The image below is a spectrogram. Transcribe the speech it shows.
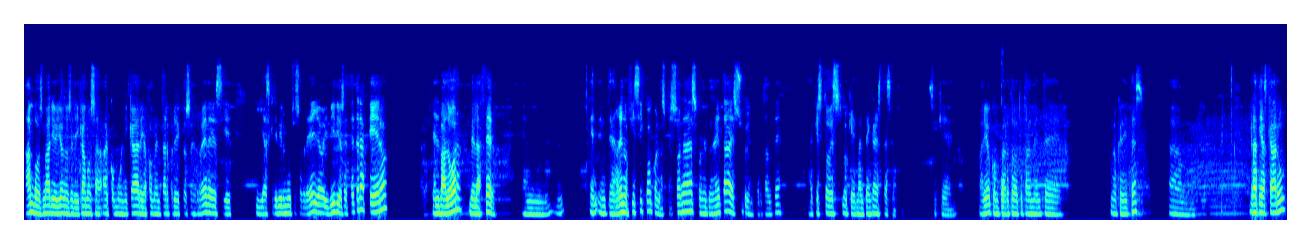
ambos, Mario y yo, nos dedicamos a, comunicar y a fomentar proyectos en redes y, a escribir mucho sobre ello y vídeos, etcétera, pero el valor del hacer en, terreno físico, con las personas, con el planeta, es súper importante, a que esto es lo que mantenga esta esencia. Así que, Mario, comparto totalmente lo que dices. gracias, Karu,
